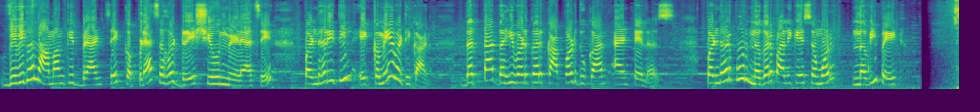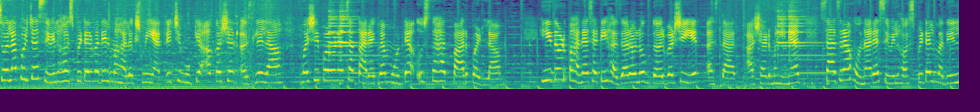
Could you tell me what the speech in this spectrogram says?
विविध नामांकित ब्रँडचे कपड्यासह ड्रेस शिवून मिळण्याचे पंढरीतील एकमेव ठिकाण दत्ता दहिवडकर कापड दुकान अँड टेलर्स पंढरपूर नगरपालिकेसमोर नवी पेठ. सोलापूरच्या सिव्हिल हॉस्पिटलमधील महालक्ष्मी यात्रेचे मुख्य आकर्षण असलेला म्हशी पळवण्याचा कार्यक्रम मोठ्या उत्साहात पार पडला. ही दौड पाहण्यासाठी हजारो लोक दरवर्षी येत असतात. आषाढ महिन्यात साजरा होणाऱ्या सिव्हिल हॉस्पिटलमधील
